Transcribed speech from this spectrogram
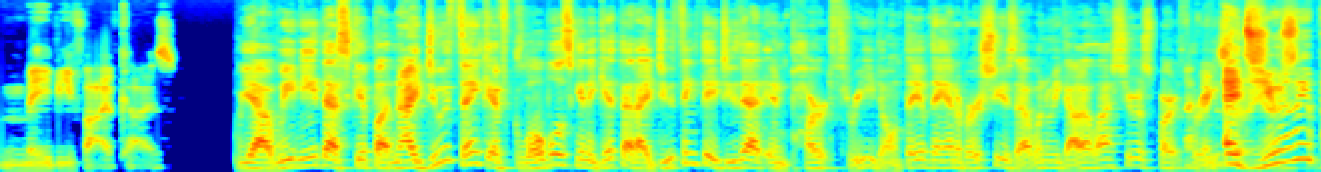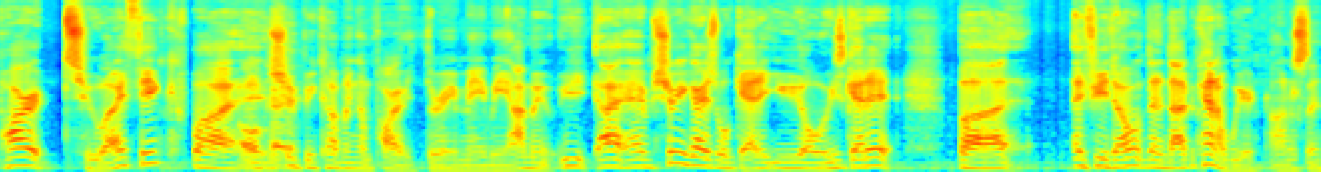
maybe five Kais. Yeah, we need that skip button. I do think if Global's going to get that, I do think they do that in part three, don't they? Of the anniversary, is that when we got it last year? Was part three? so. It's yeah. usually part two, I think, but it should be coming in part three, maybe. I mean, y- I, am sure you guys will get it. You always get it, but if you don't, then that'd be kind of weird, honestly.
